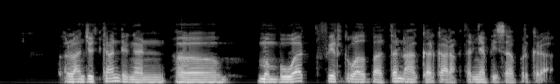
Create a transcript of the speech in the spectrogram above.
lanjutkan dengan uh, membuat virtual button agar karakternya bisa bergerak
